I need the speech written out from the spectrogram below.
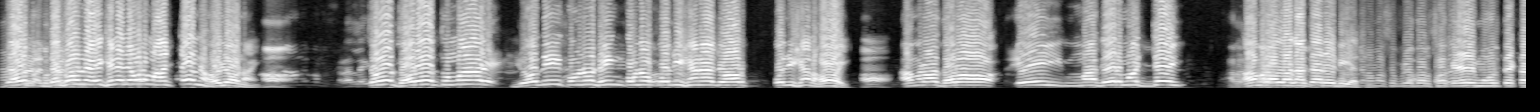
দেখ- দেখুন এইখানে যেমন মাছটা হইল নাই। হ্যাঁ। তো ধরো তোমার যদি কোনো ঠিক কোনো পজিশনে জ্বর পজিশন হয় হ্যাঁ। আমরা ধরো এই মাঘের মধ্যেই আমরা লাগাতে রেডি আছি। সুপ্রিয় দর্শক এই মুহূর্তে একটা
